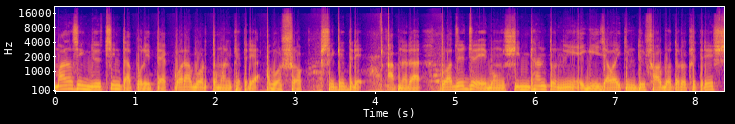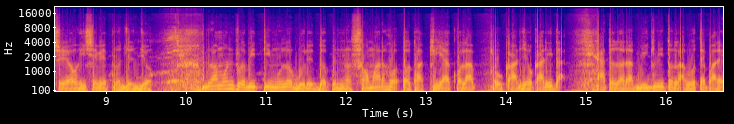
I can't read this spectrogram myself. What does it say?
মানসিক দুশ্চিন্তা পরিত্যাগ করা বর্তমান ক্ষেত্রে আবশ্যক। সেক্ষেত্রে আপনারা প্রযোজ্য এবং সিদ্ধান্ত নিয়ে এগিয়ে যাওয়াই কিন্তু সর্বতর ক্ষেত্রে শ্রেয় হিসেবে প্রযোজ্য। ভ্রমণ প্রবৃত্তিমূলক গুরুত্বপূর্ণ সমারোহ তথা ক্রিয়াকলাপ ও কার্যকারিতা এত দ্বারা বিঘ্নিত লাভ হতে পারে।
